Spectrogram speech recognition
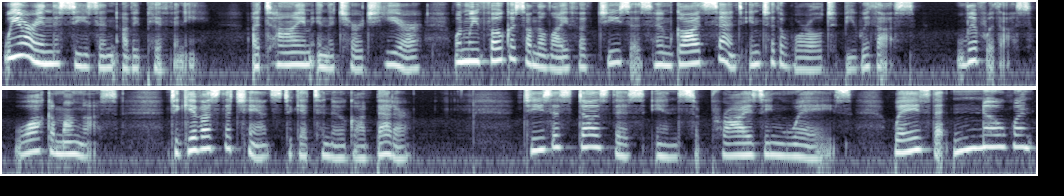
We are in the season of Epiphany, a time in the church year when we focus on the life of Jesus, whom God sent into the world to be with us, live with us, walk among us, to give us the chance to get to know God better. Jesus does this in surprising ways, ways that no one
